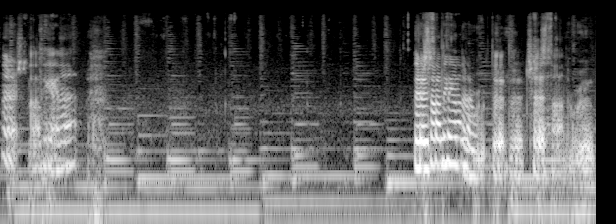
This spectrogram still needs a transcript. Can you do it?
There's nothing in that. There's something on the, the, the chest on the roof.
